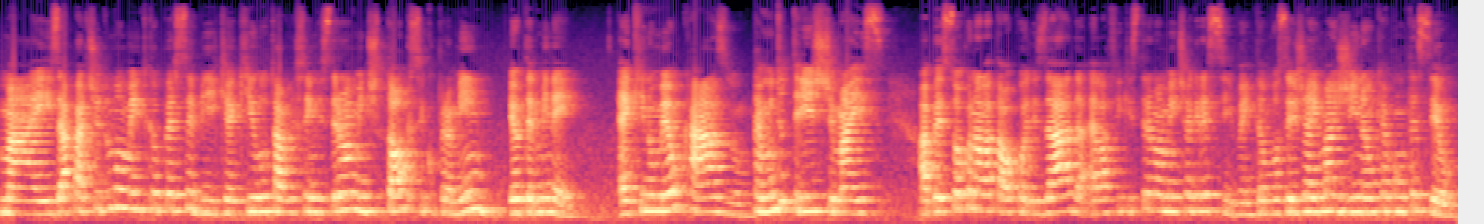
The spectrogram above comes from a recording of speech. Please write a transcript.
Mas a partir do momento que eu percebi que aquilo tava sendo extremamente tóxico pra mim, eu terminei. É que no meu caso, é muito triste, mas a pessoa quando ela tá alcoolizada, ela fica extremamente agressiva. Então vocês já imaginam o que aconteceu.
